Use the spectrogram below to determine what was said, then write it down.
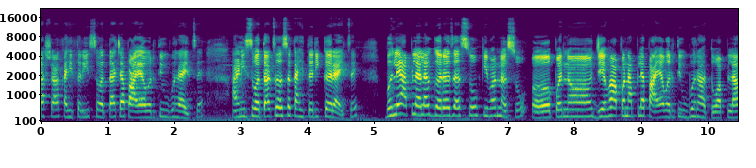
अशा काहीतरी स्वतःच्या पायावरती उभं राहायचं आहे आणि स्वतःचं असं काहीतरी करायचं आहे भले आपल्याला गरज असो किंवा नसो पण जेव्हा आपण आपल्या पायावरती उभं राहतो आपला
